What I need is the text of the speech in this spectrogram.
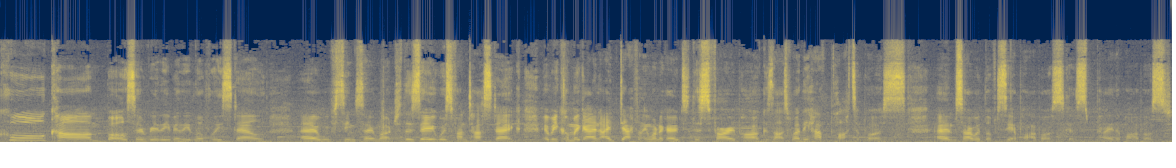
cool, calm, but also really, really lovely still. Uh, we've seen so much. The zoo was fantastic. If we come again, I definitely want to go to the safari park because that's where they have platypus. Um, so I would love to see a platypus because probably the platypus.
